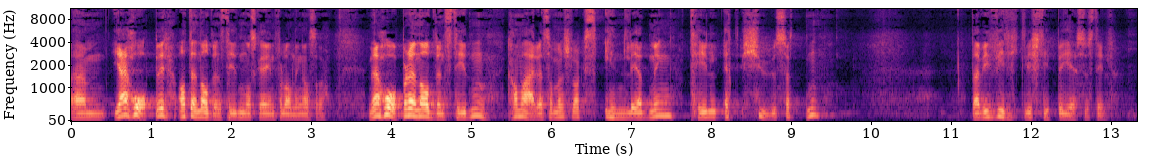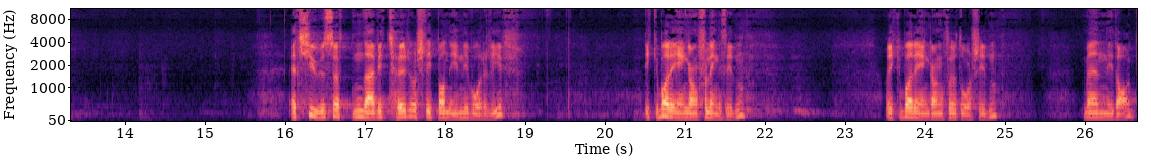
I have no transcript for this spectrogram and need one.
Um, jeg håper at denne adventstiden nå skal jeg inn for landing, altså. Men jeg håper denne adventstiden kan være som en slags innledning til et 2017 der vi virkelig slipper Jesus til. Et 2017 der vi tør å slippe han inn i våre liv. Ikke bare én gang for lenge siden, og ikke bare én gang for et år siden, men i dag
